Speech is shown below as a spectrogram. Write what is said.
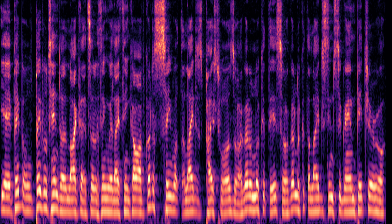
Yeah, people people tend to like that sort of thing where they think, oh, I've got to see what the latest post was, or I've got to look at this, or I've got to look at the latest Instagram picture, or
